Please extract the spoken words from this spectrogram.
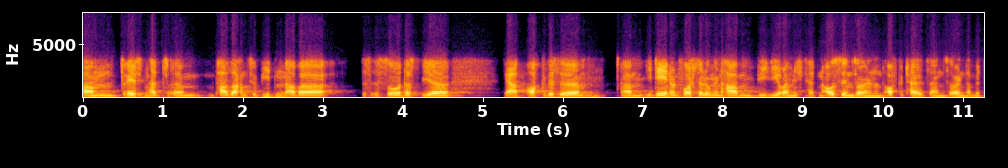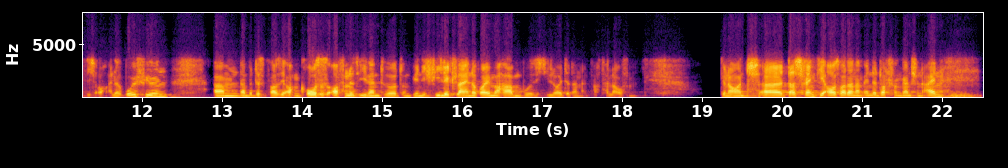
ähm, Dresden hat ähm, ein paar Sachen zu bieten, aber es ist so, dass wir ja auch gewisse ähm, Ideen und Vorstellungen haben, wie die Räumlichkeiten aussehen sollen und aufgeteilt sein sollen, damit sich auch alle wohlfühlen, ähm, damit es quasi auch ein großes offenes Event wird und wir nicht viele kleine Räume haben, wo sich die Leute dann einfach verlaufen. Genau, und äh, das schränkt die Auswahl dann am Ende doch schon ganz schön ein.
